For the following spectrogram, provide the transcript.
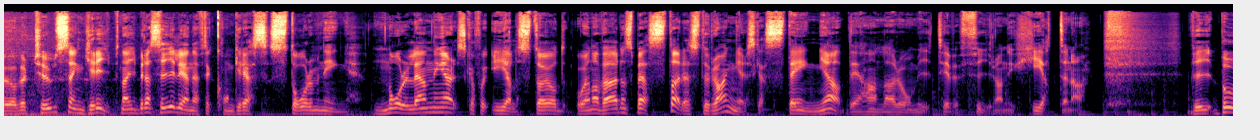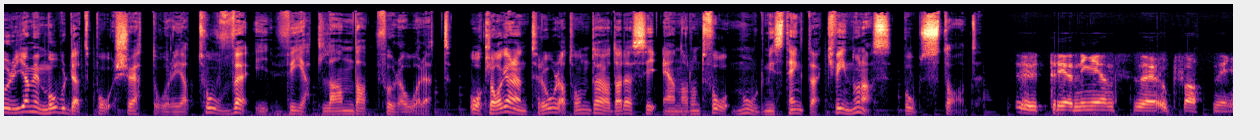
Över tusen gripna i Brasilien efter kongressstormning. Norrlänningar ska få elstöd och en av världens bästa restauranger ska stänga. Det handlar om i TV4-nyheterna. Vi börjar med mordet på 21-åriga Tove i Vetlanda förra året. Åklagaren tror att hon dödades i en av de två mordmisstänkta kvinnornas bostad. Utredningens eh, uppfattning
